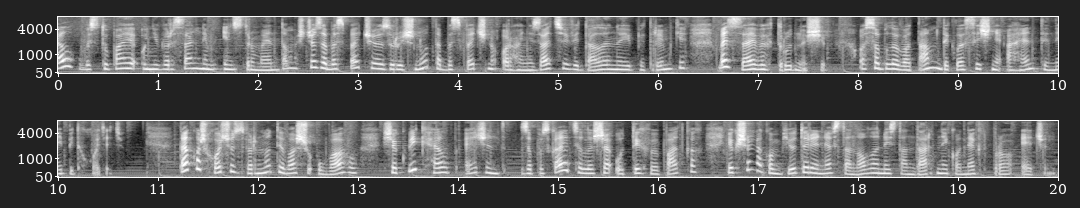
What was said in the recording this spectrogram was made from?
Help виступає універсальним інструментом, що забезпечує зручну та безпечну організацію віддаленої підтримки без зайвих труднощів, особливо там, де класичні агенти не підходять. Також хочу звернути вашу увагу, що Quick Help Agent запускається лише у тих випадках, якщо на комп'ютері не встановлений стандартний Connect Pro Agent.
